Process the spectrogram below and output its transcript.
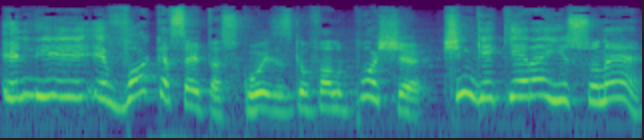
ele evoca certas coisas que eu falo, poxa, Shingeki era isso, né?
